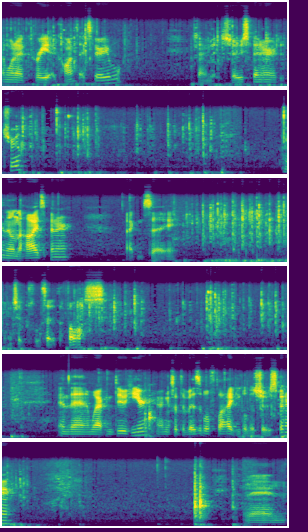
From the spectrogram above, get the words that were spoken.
I'm going to create a context variable. So I'm going to show spinner to true. And then on the hide spinner, I can say, I should set it to false. And then what I can do here, I can set the visible flag equal to show spinner. And then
